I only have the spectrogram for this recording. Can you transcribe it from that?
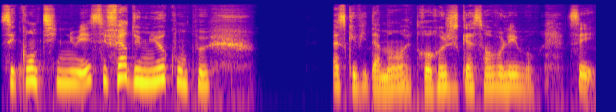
c'est continuer, c'est faire du mieux qu'on peut. Parce qu'évidemment, être heureux jusqu'à s'envoler, bon, c'est,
